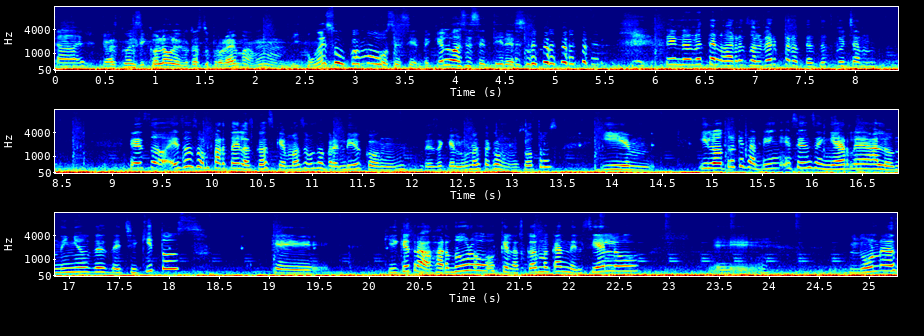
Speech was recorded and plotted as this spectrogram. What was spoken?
Cabal. Que vas con el psicólogo, le encuentras tu problema. mm, y con eso, ¿cómo se siente? ¿Qué lo hace sentir eso? Sí, no, no te lo va a resolver, pero te está escuchando. Eso, esas son parte de las cosas que más hemos aprendido con, desde que Luna está con nosotros. Y, y lo otro que también es enseñarle a los niños desde chiquitos que, que hay que trabajar duro, que las cosas no caen del cielo. Eh, Luna,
